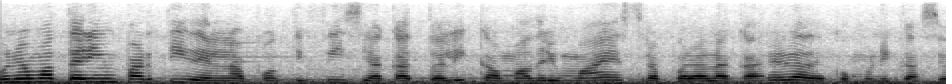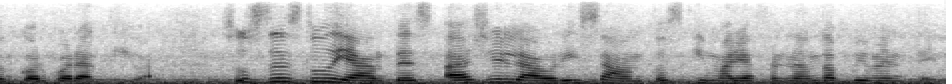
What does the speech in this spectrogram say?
una materia impartida en la Pontificia Católica Madre y Maestra para la carrera de Comunicación Corporativa. Sus estudiantes Ashley Lauri Santos y María Fernanda Pimentel.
